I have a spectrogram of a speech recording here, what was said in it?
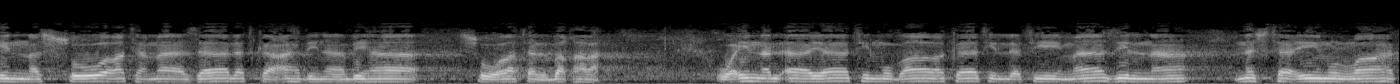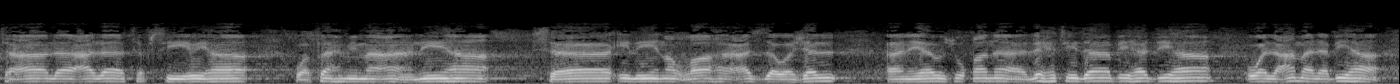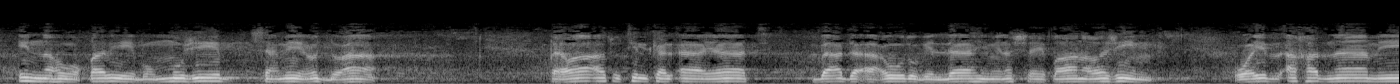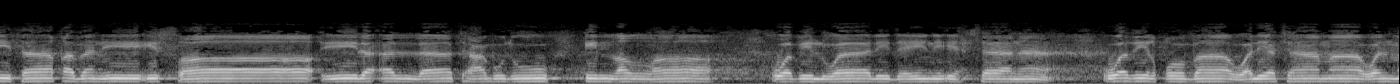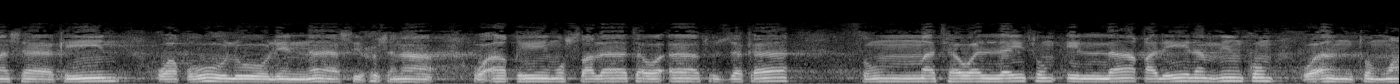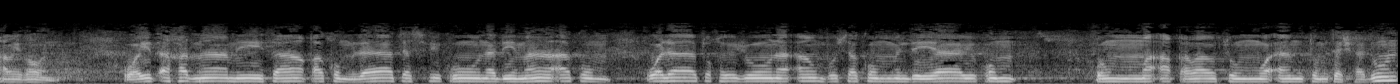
إن السورة ما زالت كعهدنا بها سورة البقرة. وإن الآيات المباركات التي ما زلنا نستعين الله تعالى على تفسيرها وفهم معانيها سائلين الله عز وجل أن يرزقنا الاهتداء بهديها والعمل بها إنه قريب مجيب سميع الدعاء. قراءة تلك الآيات بعد أعوذ بالله من الشيطان الرجيم. وإذ أخذنا ميثاق بني إسرائيل ألا تعبدوا إلا الله وبالوالدين إحسانا وذي القربى واليتامى والمساكين وقولوا للناس حسنا وأقيموا الصلاة وآتوا الزكاة ثم توليتم إلا قليلا منكم وأنتم معرضون. وإذ أخذنا ميثاقكم لا تسفكون دماءكم ولا تخرجون أنفسكم من دياركم ثم أقررتم وأنتم تشهدون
